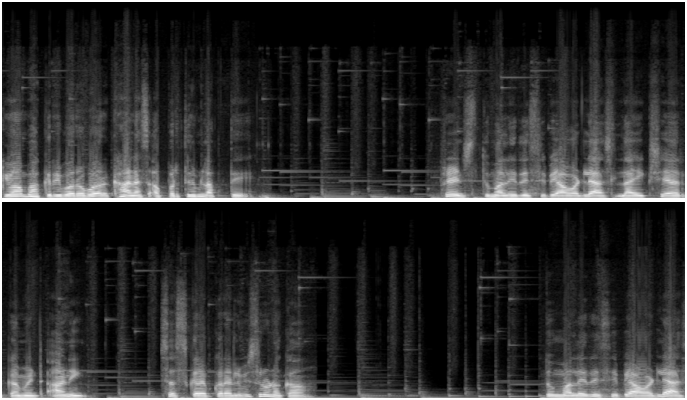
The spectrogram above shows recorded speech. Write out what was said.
किंवा भाकरीबरोबर खाण्यास अप्रतिम लागते. फ्रेंड्स तुम्हाला ही रेसिपी आवडल्यास लाईक शेअर कमेंट आणि सबस्क्राईब करायला विसरू नका. तुम्हाला ही रेसिपी आवडल्यास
